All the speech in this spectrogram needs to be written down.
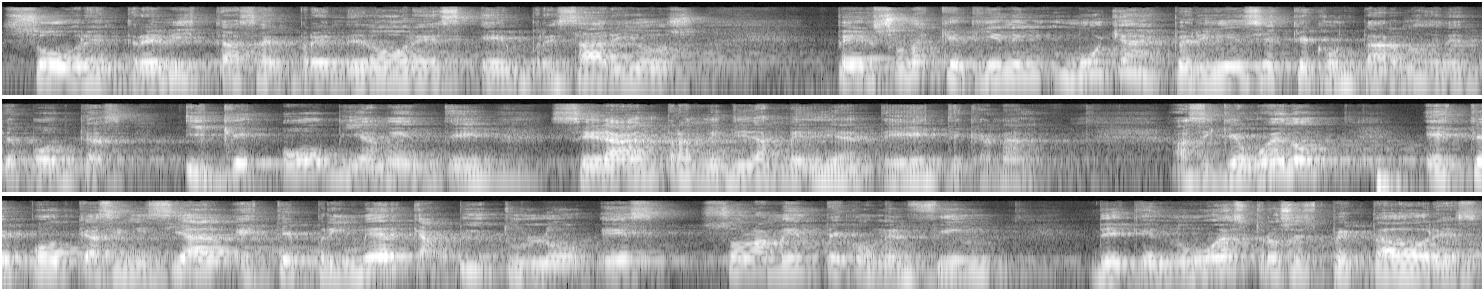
sobre entrevistas a emprendedores, empresarios, personas que tienen muchas experiencias que contarnos en este podcast y que obviamente serán transmitidas mediante este canal. Así que bueno, este podcast inicial, este primer capítulo es solamente con el fin de que nuestros espectadores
